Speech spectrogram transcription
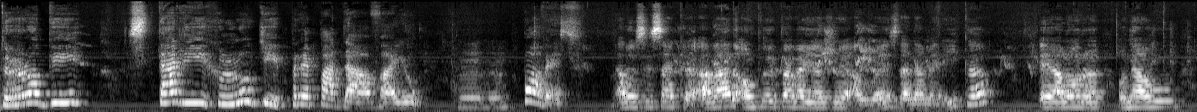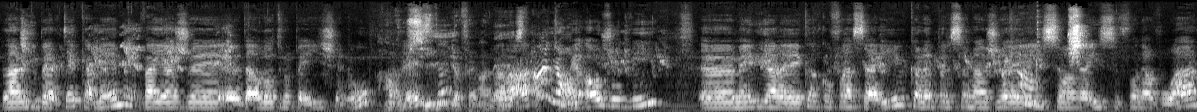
Drogy starých ľudí prepadávajú. Mhm. Povedz. Alors c'est ça qu'avant, on ne pouvait pas voyager à l'ouest, en Amérique. Et alors, on a eu la liberté quand même voyager euh, dans l'autre pays chez nous, En à Russie, enfin à l'est. Voilà. Ah non. Mais aujourd'hui, euh, mais il y a les, quelquefois ça arrive que les personnes âgées Ah. ils, sont, ils se font avoir,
